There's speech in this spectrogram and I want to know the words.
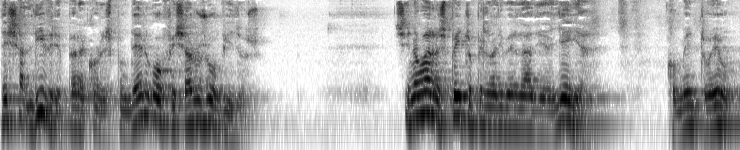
Deixa livre para corresponder ou fechar os ouvidos. Se não há respeito pela liberdade alheia, comento eu,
